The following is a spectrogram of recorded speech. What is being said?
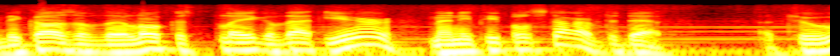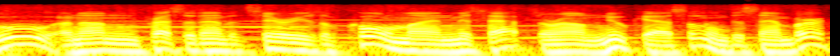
Because of the locust plague of that year, many people starved to death. Two, an unprecedented series of coal mine mishaps around Newcastle in December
